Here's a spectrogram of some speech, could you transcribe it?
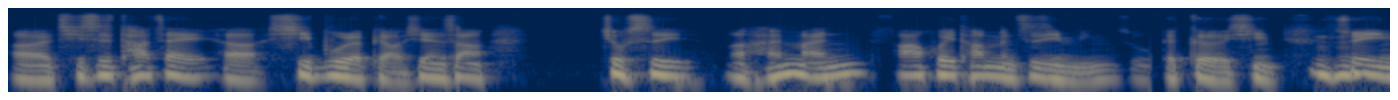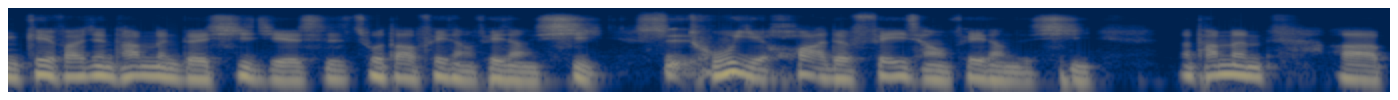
呃，其实他在呃细部的表现上，就是呃还蛮发挥他们自己民族的个性。嗯、所以你可以发现他们的细节是做到非常非常细，是图也画的非常非常的细。那他们呃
